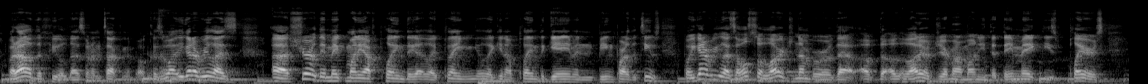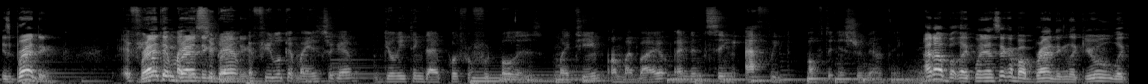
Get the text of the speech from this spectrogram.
But out of the field, that's what I'm talking about. Because well, you gotta realize, uh, sure they make money off playing the like playing like you know playing the game and being part of the teams. But you gotta realize also a large number of that of the a lot of the amount of money that they make these players is branding. If you Branding, look at my branding, Instagram, branding. if you look at my Instagram, the only thing that I put for football is my team on my bio, and then saying athlete off the Instagram thing. I know, but like when you're talking about branding, like you're like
